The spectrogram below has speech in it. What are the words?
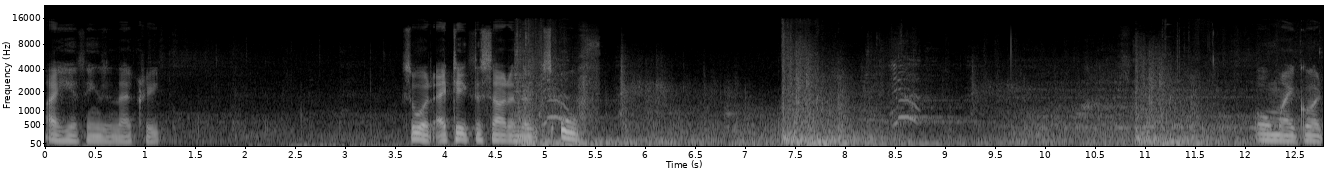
I hear things in that crate. So what? I take this out and then oof. Oh my god.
